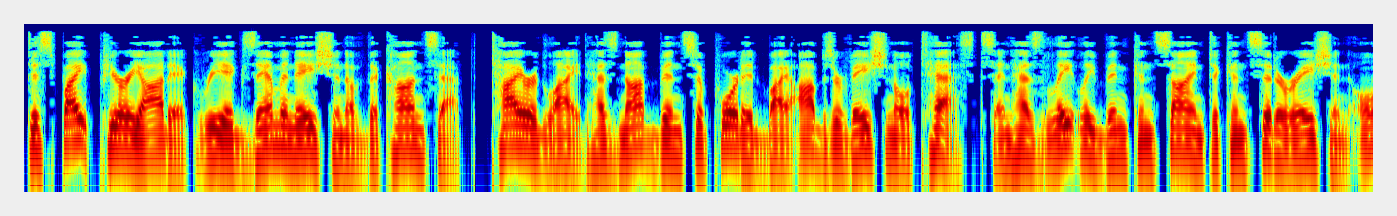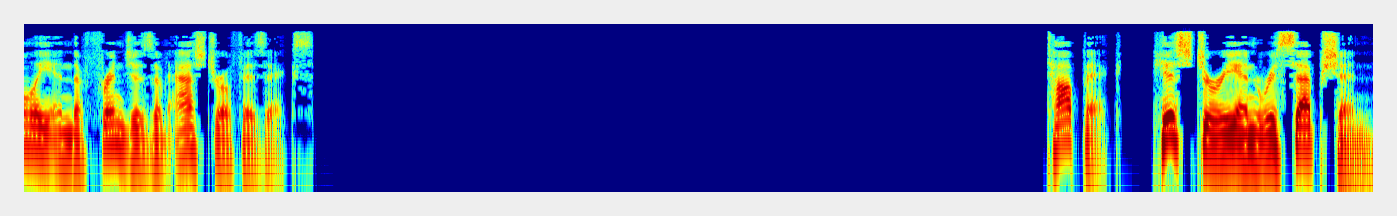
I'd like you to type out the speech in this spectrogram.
Despite periodic re-examination of the concept, tired light has not been supported by observational tests and has lately been consigned to consideration only in the fringes of astrophysics. History and reception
